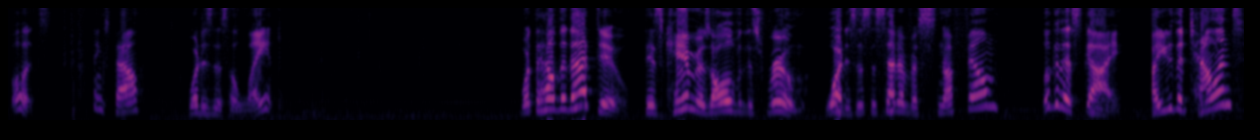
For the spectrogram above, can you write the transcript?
Bullets. Thanks, pal. What is this, a light? What the hell did that do? There's cameras all over this room. What, is this a set of a snuff film? Look at this guy. Are you the talent?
